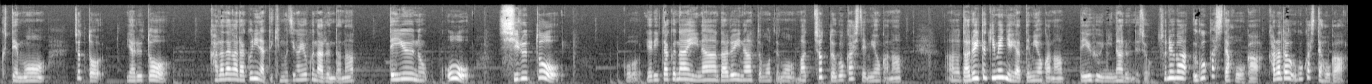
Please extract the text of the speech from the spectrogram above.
くてもちょっとやると体が楽になって気持ちが良くなるんだなっていうのを知るとこうやりたくないなだるいなと思っても、まあ、ちょっと動かしてみようかなあのだるい時メニューやってみようかなっていう風になるんですよ。それは動かした方が体を動かした方が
